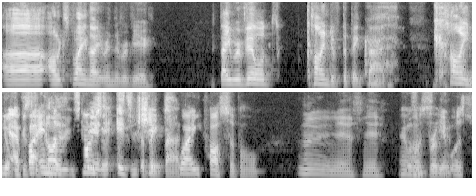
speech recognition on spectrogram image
Uh, I'll explain later in the review. They revealed kind of the big bad. Kind of yeah, because but the in guy the that's doing most it isn't the big bad. way possible. Mm, yeah, yeah. It Wasn't was, brilliant. It was.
